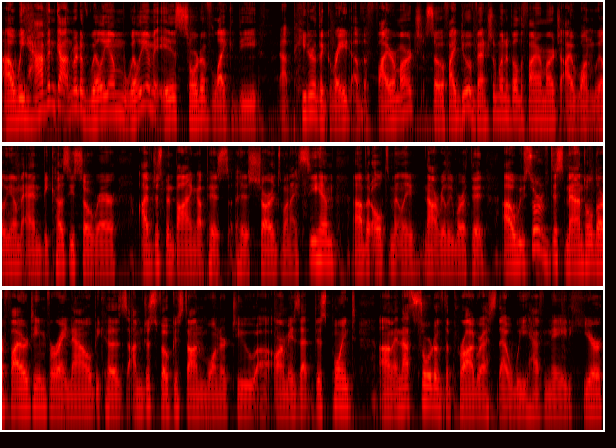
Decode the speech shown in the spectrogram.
Uh, we haven't gotten rid of William. William is sort of like the uh, Peter the Great of the Fire March so if I do eventually want to build a Fire March I want William and because he's so rare I've just been buying up his his shards when I see him uh, but ultimately not really worth it uh, we've sort of dismantled our fire team for right now because I'm just focused on one or two uh, armies at this point. Um, and that's sort of the progress that we have made here.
